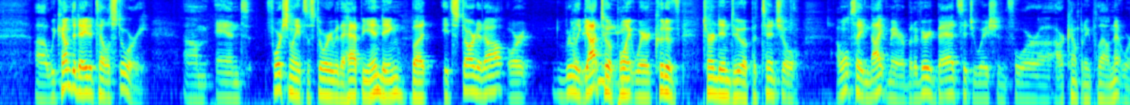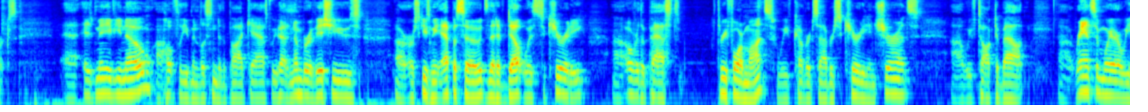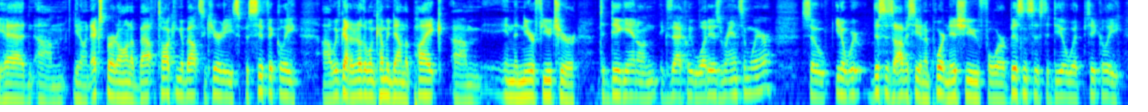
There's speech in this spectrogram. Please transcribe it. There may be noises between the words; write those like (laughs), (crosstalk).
Uh, we come today to tell a story, um, and fortunately, it's a story with a happy ending. But it started out, or it really Happy got to a point where it could have turned into a potential. I won't say nightmare, but a very bad situation for uh, our company, Plow Networks. Uh, as many of you know, uh, hopefully you've been listening to the podcast. We've had a number of issues, or excuse me, episodes that have dealt with security uh, over the past three, four months. We've covered cybersecurity insurance. Uh, we've talked about uh, ransomware. We had um, you know an expert on about talking about security specifically. Uh, we've got another one coming down the pike um, in the near future to dig in on exactly what is ransomware. So you know this is obviously an important issue for businesses to deal with, particularly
